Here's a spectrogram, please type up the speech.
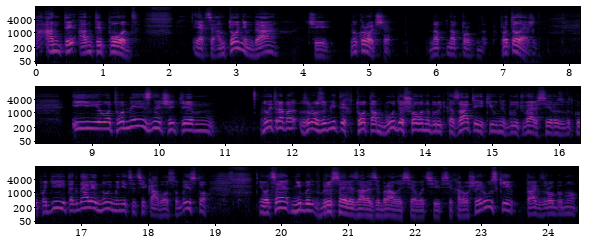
анти, антипод. Як це? Антонім, да? Чи, ну, коротше, нав, навпро- протилежне. І от вони, значить, ем, ну і треба зрозуміти, хто там буде, що вони будуть казати, які у них будуть версії розвитку подій і так далі. Ну і мені це цікаво особисто. І оце ніби в Брюсселі зараз зібралися оці всі хороші русські, так зробимо.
